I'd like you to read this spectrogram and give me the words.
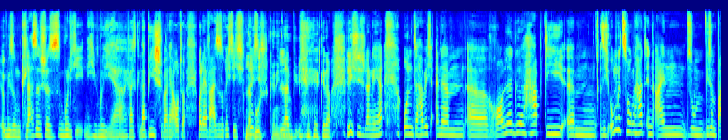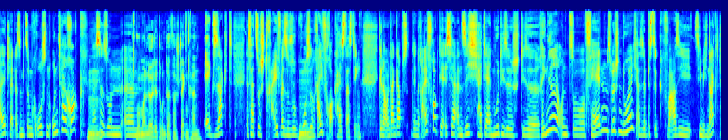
Irgendwie so ein klassisches Molière, nicht Molière, ich weiß, Labiche war der Autor. Oder er war also so richtig, Labouche richtig, kenn ich. Labi genau, richtig lange her. Und da habe ich eine äh, Rolle gehabt, die ähm, sich umgezogen hat in ein, so ein- wie so ein Ballkleid, also mit so einem großen Unterrock, weißt du, so ein, ähm, Wo man Leute drunter verstecken kann. Exakt. Das hat so Streif, also so groß und Reifrock heißt das Ding. Genau. Und dann gab's den Reifrock, der ist ja an sich, hat ja nur diese, diese Ringe und so Fäden zwischendurch. Also da bist du quasi ziemlich nackt.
